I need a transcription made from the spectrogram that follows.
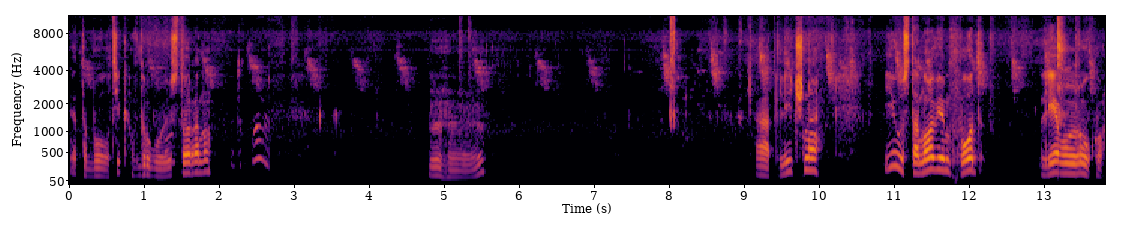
Это болтик в другую сторону. Вот такую? Угу. Отлично. И установим под левую руку.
